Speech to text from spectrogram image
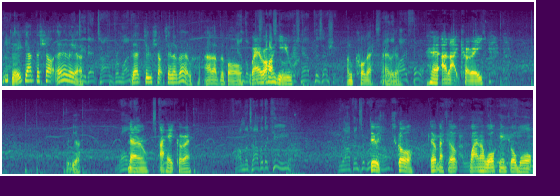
Did. You had the shot earlier. See that time from Leonard. You had two shots in a row. I love the ball. Where are you? All-Stars have possession, I'm Curry. There we trailing go. by four. I like Curry. Yeah. Wall No, I hate Curry. From the top of the key. The offensive Dude, rebound. score. Don't mess up. Why am I walking into a wall?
